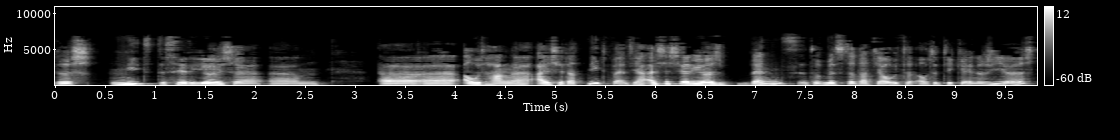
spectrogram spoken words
Dus niet de serieuze um, uithangen als je dat niet bent. Ja? Als je serieus bent, tenminste dat jouw authentieke energie is,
